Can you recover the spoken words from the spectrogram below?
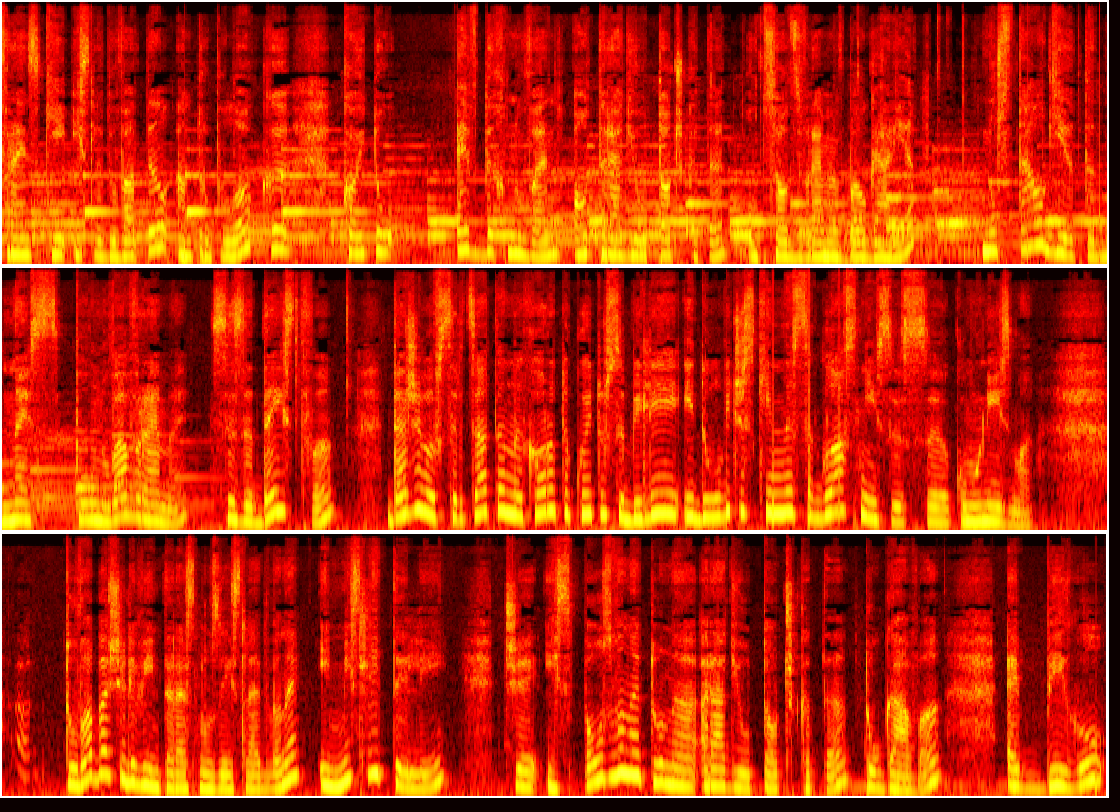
френски изследовател, антрополог, който е вдъхновен от радиоточката от соц време в България. Носталгията днес по това време се задейства даже в сърцата на хората, които са били идеологически несъгласни с комунизма. Това беше ли ви интересно за изследване и мислите ли, че използването на радиоточката тогава е бил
